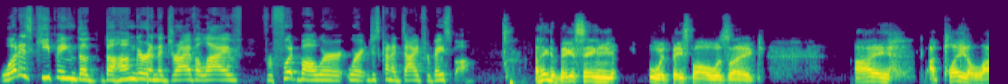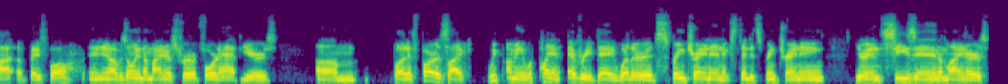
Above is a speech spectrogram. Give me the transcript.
what is keeping the the hunger and the drive alive for football where where it just kind of died for baseball? I think the biggest thing with baseball was like I I played a lot of baseball, and you know I was only in the minors for four and a half years. Um, but as far as like we, I mean, we're playing every day, whether it's spring training, extended spring training, you're in season in the minors.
